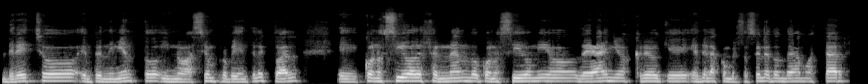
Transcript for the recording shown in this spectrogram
derecho, emprendimiento, innovación, propiedad intelectual, eh, conocido de Fernando, conocido mío de años, creo que es de las conversaciones donde vamos a estar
